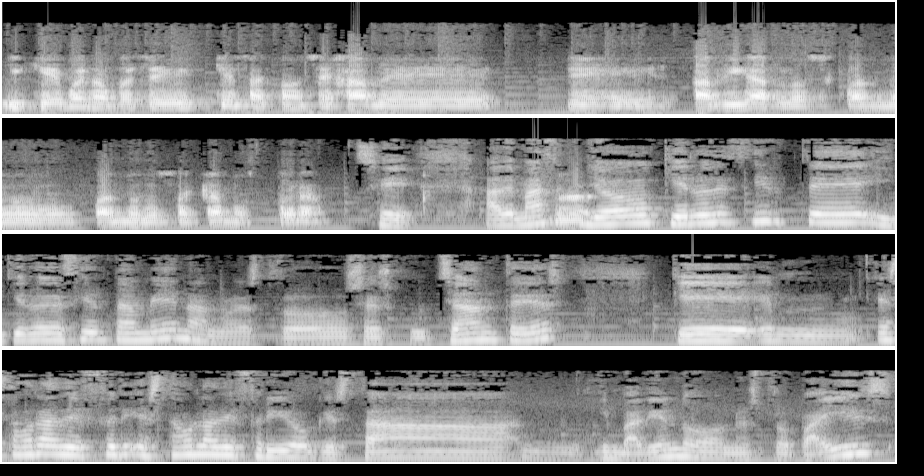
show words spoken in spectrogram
y que bueno pues eh, que es aconsejable eh, abrigarlos cuando cuando los sacamos fuera. Sí, además yo quiero decirte y quiero decir también a nuestros escuchantes que esta ola de frío, esta ola de frío que está invadiendo nuestro país,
